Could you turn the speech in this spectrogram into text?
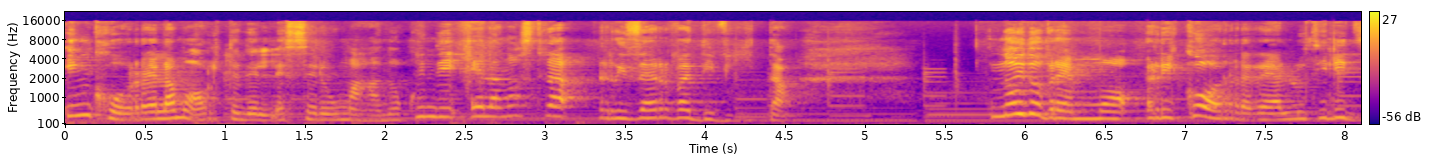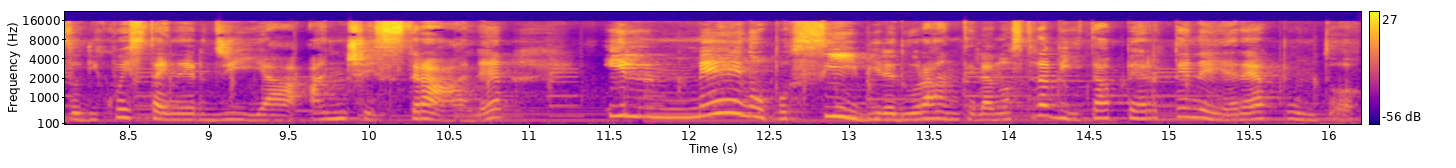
incorre la morte dell'essere umano, quindi è la nostra riserva di vita. Noi dovremmo ricorrere all'utilizzo di questa energia ancestrale il meno possibile durante la nostra vita per tenere appunto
